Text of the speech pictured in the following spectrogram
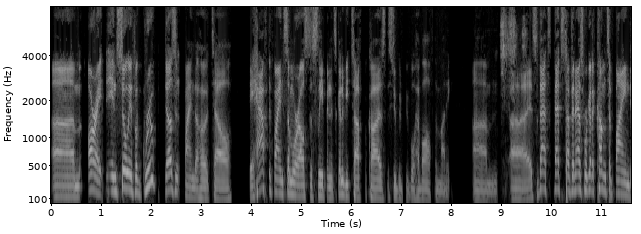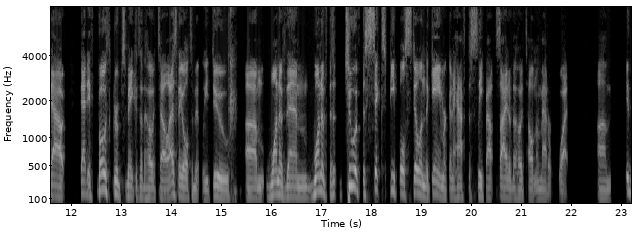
Um, all right, and so if a group doesn't find the hotel, they have to find somewhere else to sleep, and it's going to be tough because the stupid people have all of the money. Um, uh, so that's that's tough. And as we're going to come to find out that if both groups make it to the hotel, as they ultimately do, um, one of them, one of the two of the six people still in the game are going to have to sleep outside of the hotel no matter what. Um, it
